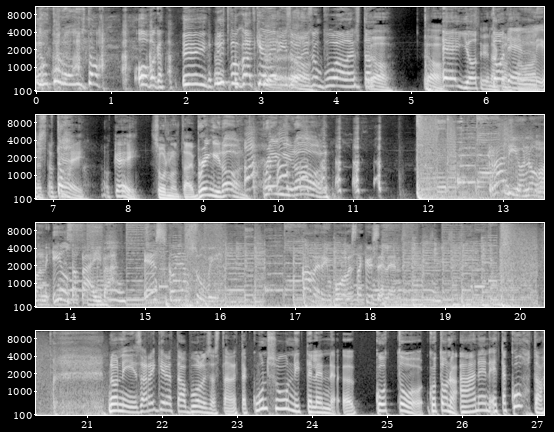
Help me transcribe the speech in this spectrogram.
Ihan todellista. Oh. Ei, nyt mun katkee verisuoni sun puolesta. Joo, joo. Ei oo Siinä todellista. Okei, okei, sunnuntai. Bring it on, bring it on. Radio Novan iltapäivä. Esko ja Suvi. Kaverin puolesta kyselen. No niin, Sari kirjoittaa puolisostaan, että kun suunnittelen ö, koto, kotona ääneen, että kohta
